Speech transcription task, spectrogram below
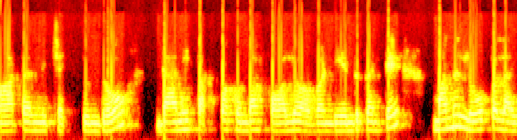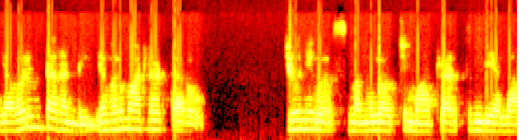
మాటల్ని చెప్తుందో దాన్ని తప్పకుండా ఫాలో అవ్వండి. ఎందుకంటే మన లోపల ఎవరుంటారండి? ఎవరు మాట్లాడతారు? యూనివర్స్ మనలో వచ్చి మాట్లాడుతుంది అలా.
